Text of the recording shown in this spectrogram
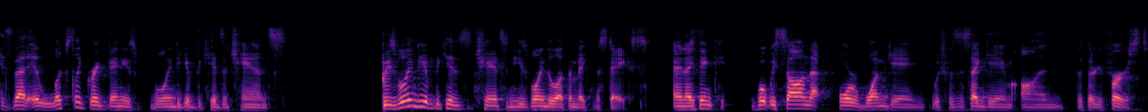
is that it looks like Greg Vanney is willing to give the kids a chance, but he's willing to give the kids a chance and he's willing to let them make mistakes. And I think what we saw in that 4 1 game, which was the second game on the 31st,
